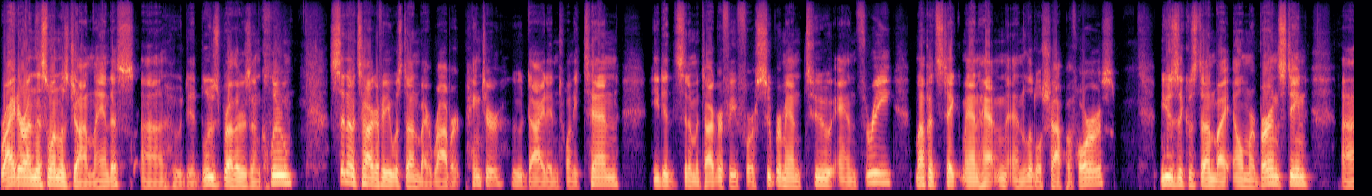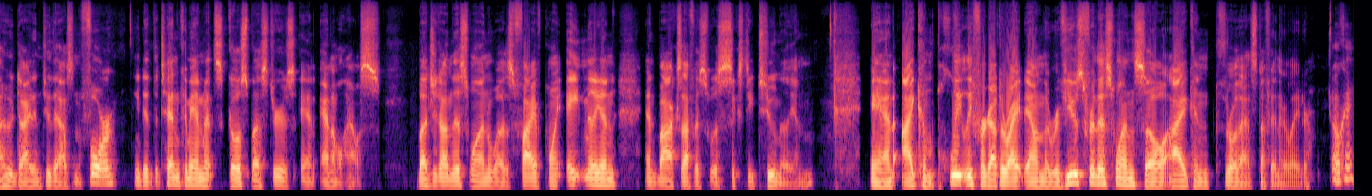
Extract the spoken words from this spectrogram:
Writer on this one was John Landis, uh, who did Blues Brothers and Clue. Cinematography was done by Robert Paynter, who died in 2010. He did cinematography for Superman 2 and 3, Muppets Take Manhattan, and Little Shop of Horrors. Music was done by Elmer Bernstein, uh, who died in 2004. He did The Ten Commandments, Ghostbusters, and Animal House. Budget on this one was 5.8 million, and box office was 62 million. And I completely forgot to write down the reviews for this one, so I can throw that stuff in there later. Okay.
